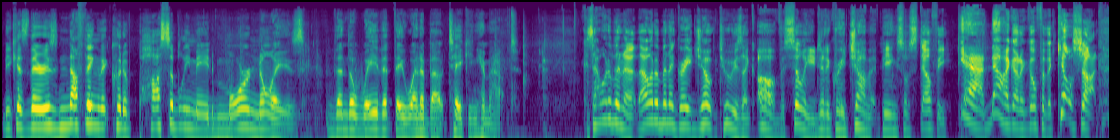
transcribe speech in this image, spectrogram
Because there is nothing that could have possibly made more noise than the way that they went about taking him out. Cause that would have been a that would have been a great joke too. He's like, "Oh, Vasily, you did a great job at being so stealthy. Yeah, now I gotta go for the kill shot.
